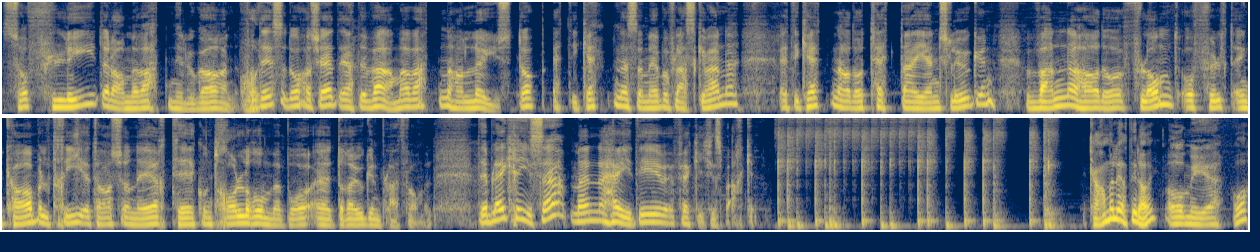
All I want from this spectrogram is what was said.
så flyter det med vann i lugaren. For det som da har skjedd, er at det varme vannet har løst opp etikettene som er på flaskevannet. Etikettene har da tetta igjen sluken. Vannet har da flomt og fulgt en kabel tre etasjer ned til kontrollrommet på eh, Draugen-plattformen. Det ble krise, men Heidi fikk ikke sparken. Hva har vi lært i dag? Og mye. Å,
